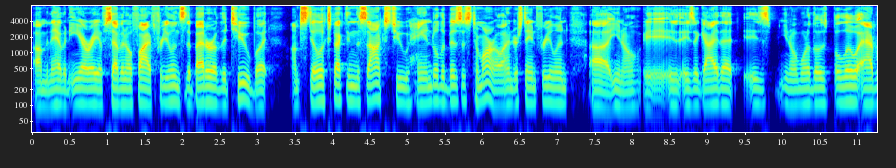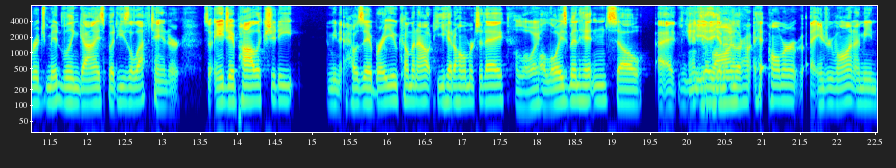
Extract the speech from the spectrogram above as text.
Um, and they have an ERA of 705. Freeland's the better of the two, but I'm still expecting the Sox to handle the business tomorrow. I understand Freeland, uh, you know, is, is a guy that is, you know, one of those below average middling guys, but he's a left-hander. So AJ Pollock should eat. I mean, Jose Abreu coming out, he hit a homer today. Eloy. Eloy's been hitting, so uh, he hit another hit homer. Andrew Vaughn. I mean,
